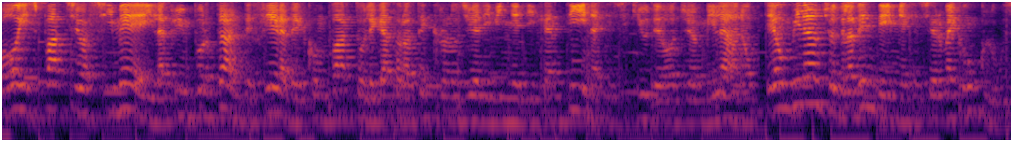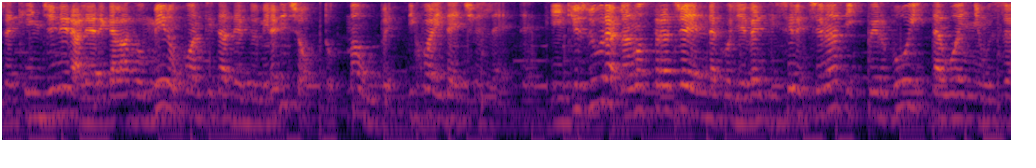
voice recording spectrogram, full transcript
Poi spazio a Simei, la più importante fiera del comparto legato alla tecnologia di vigne di cantina che si chiude oggi a Milano e a un bilancio della vendemmia che si è ormai conclusa e che in generale ha regalato meno quantità del 2018 ma uve di qualità eccellente. In chiusura la nostra agenda con gli eventi selezionati per voi da Wine News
